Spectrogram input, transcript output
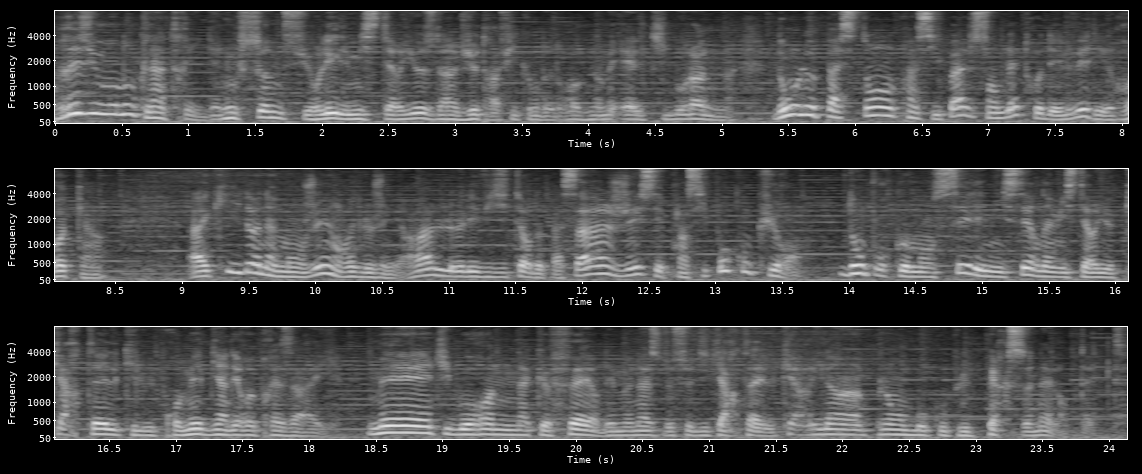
Résumons donc l'intrigue. Nous sommes sur l'île mystérieuse d'un vieux trafiquant de drogue nommé El Tiburon, dont le passe-temps principal semble être d'élever des requins, à qui il donne à manger en règle générale les visiteurs de passage et ses principaux concurrents, dont pour commencer les mystères d'un mystérieux cartel qui lui promet bien des représailles. Mais Tiburon n'a que faire des menaces de ce dit cartel, car il a un plan beaucoup plus personnel en tête.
